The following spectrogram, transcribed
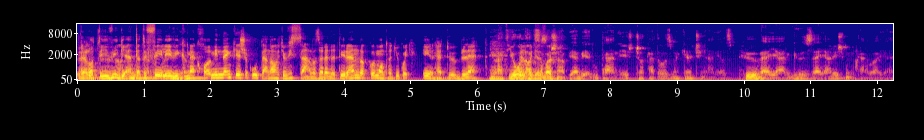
relatív, Utána, igen, tehát hogy fél évig meghal mindenki, és akkor utána, hogyha visszaáll az eredeti rend, akkor mondhatjuk, hogy élhetőbb lett. Jó, hát jól laksz a vasárnapi ebéd után is, csak hát ahhoz meg kell csinálni. Az hővel jár, gőzzel jár és munkával jár.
